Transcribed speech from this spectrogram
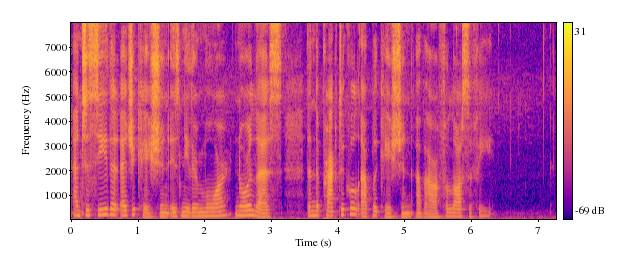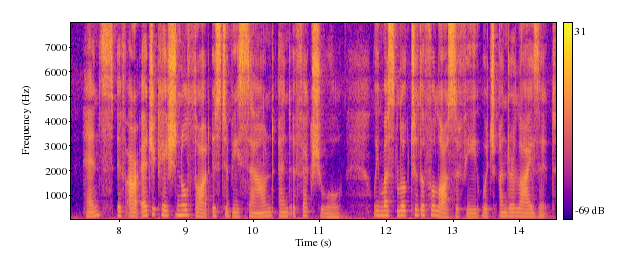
and to see that education is neither more nor less than the practical application of our philosophy. Hence, if our educational thought is to be sound and effectual, we must look to the philosophy which underlies it.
